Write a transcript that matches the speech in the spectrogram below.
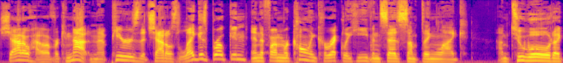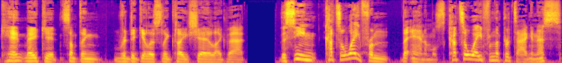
Shadow, however, cannot, and it appears that Shadow's leg is broken, and if I'm recalling correctly, he even says something like, I'm too old, I can't make it. Something ridiculously cliche like that. The scene cuts away from the animals, cuts away from the protagonists,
